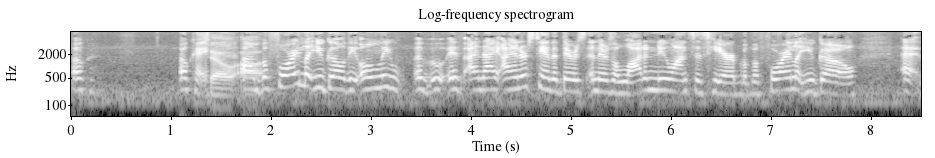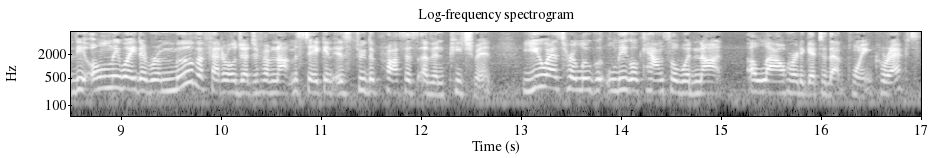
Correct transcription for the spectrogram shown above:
Okay. Okay. So, um, uh, um, before I let you go, the only uh, if and I, I, understand that there's and there's a lot of nuances here, but before I let you go, uh, the only way to remove a federal judge, if I'm not mistaken, is through the process of impeachment. You, as her legal counsel, would not allow her to get to that point, correct?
